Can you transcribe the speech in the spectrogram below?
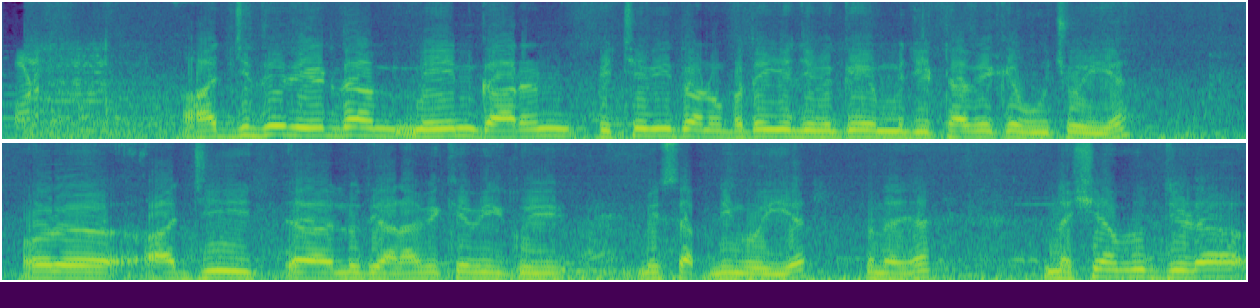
ਹੁਣ ਅੱਜ ਦੇ ਰੇਟ ਦਾ ਮੇਨ ਕਾਰਨ ਪਿੱਛੇ ਵੀ ਤੁਹਾਨੂੰ ਪਤਾ ਹੀ ਹੈ, ਜਿਵੇਂ ਕਿ ਮਜੀਠਾ ਵਿਖੇ ਊਚ ਹੋਈ ਹੈ ਔਰ ਅੱਜ ਹੀ ਲੁਧਿਆਣਾ ਵਿਖੇ ਵੀ ਕੋਈ ਮਿਸ ਹੈਪਨਿੰਗ ਹੋਈ ਹੈ ਬੰਦਾ ਜਿਹਾ ਨਸ਼ਿਆਂ ਵਿਰੁੱਧ ਜਿਹੜਾ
